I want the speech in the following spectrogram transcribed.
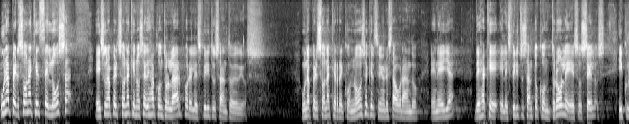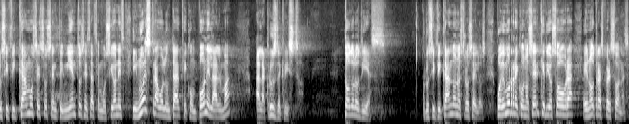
una persona que es celosa es una persona que no se deja controlar por el Espíritu Santo de Dios. Una persona que reconoce que el Señor está orando en ella, deja que el Espíritu Santo controle esos celos y crucificamos esos sentimientos, esas emociones y nuestra voluntad que compone el alma a la cruz de Cristo todos los días, crucificando nuestros celos. Podemos reconocer que Dios obra en otras personas.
